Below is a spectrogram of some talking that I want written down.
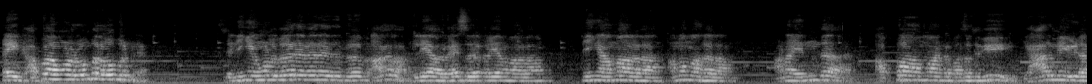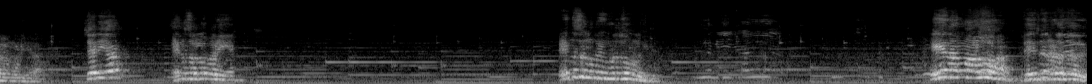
ரைட் அப்பா அவங்கள ரொம்ப லவ் பண்றேன். சரி நீங்க உங்களுக்கு வேற வேற இது ஆகலாம். இல்லையா? ஒரு வயசு வேற கல்யாணம் ஆகலாம். நீங்க அம்மா ஆகலாம். அம்மா ஆகலாம். ஆனா எந்த அப்பா அம்மான்ற பசத்துக்கு யாருமே ஈடாக முடியாது. சரியா? என்ன சொல்ல போறீங்க? என்ன சொல்ல போறீங்க? உங்களுக்கு? ஏன் அம்மா அழுவான் என்ன நடந்தது?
